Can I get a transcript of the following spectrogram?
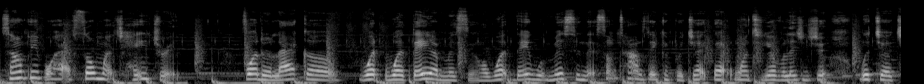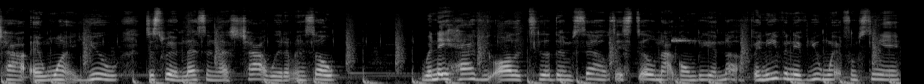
Some people have so much hatred for the lack of what what they are missing or what they were missing that sometimes they can project that onto your relationship with your child and want you to spend less and less child with them. And so when they have you all to themselves, it's still not going to be enough. And even if you went from seeing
